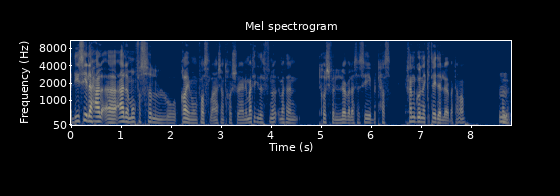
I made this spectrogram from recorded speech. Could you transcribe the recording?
الدي سي له آه، عالم منفصل وقائمه منفصله عشان تخشه يعني ما تقدر في نو- مثلا تخش في اللعبة الأساسية بتحصل خلينا نقول إنك تعيد اللعبة تمام؟ مم.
